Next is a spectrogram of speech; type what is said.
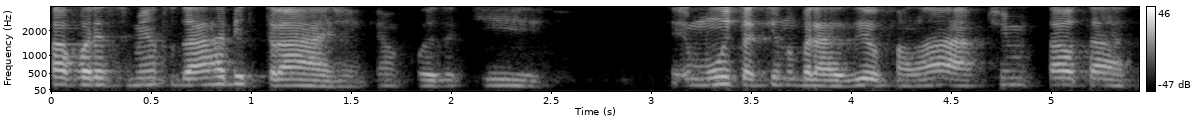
favorecimento da arbitragem, que é uma coisa que tem muito aqui no Brasil, falar, ah, o time tal tá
